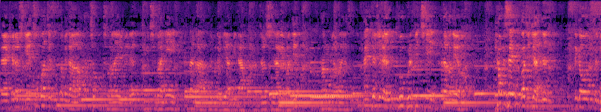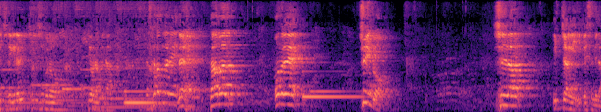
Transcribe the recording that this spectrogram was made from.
네, 결혼식의 첫 번째 순서입니다. 의미는 두 집안이 하나가 됨을 의미합니다. 먼저 신랑의 번인 박명원에서 밝혀지는 두 불빛이 하나가 되어 평생 꺼지지 않는 뜨거운 불빛이 되기를 진심으로 기원합니다. 자, 사돈간의 신랑 입장이 있겠습니다.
